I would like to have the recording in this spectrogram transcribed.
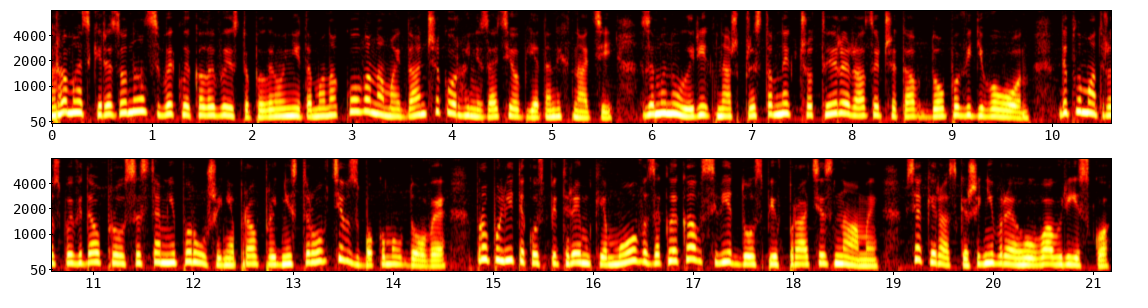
Громадський резонанс викликали виступи Леоніда Монакова на майданчику Організації Об'єднаних Націй. За минулий рік наш представник чотири рази читав доповіді в ООН. Дипломат розповідав про системні порушення прав придністровців з боку Молдови, про політику з підтримки мов, закликав світ до співпраці з нами. Всякий раз Кишинів реагував різко.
